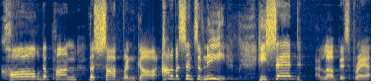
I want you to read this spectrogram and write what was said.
called upon the sovereign God out of a sense of need. He said, I love this prayer.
